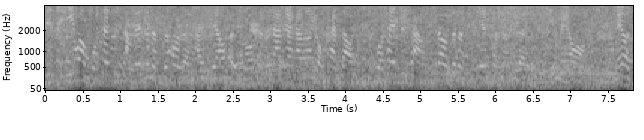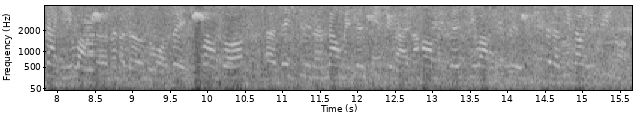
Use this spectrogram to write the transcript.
其实以往果菜市场在这个时候人还是要很多，可是大家刚刚有看到果菜市场到这个时间可能人已经没有没有像以往的那个热络，所以希望说，呃，这次能让梅珍继续来，然后梅希望。”这个地方一定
